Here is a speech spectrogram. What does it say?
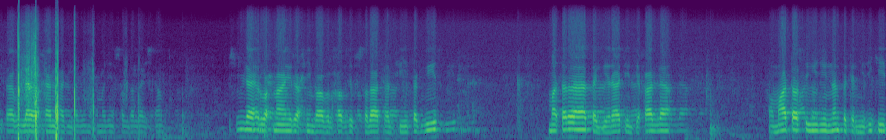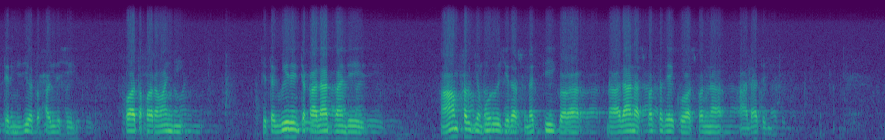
كتاب الله وخير الهدي هدي محمد صلى الله عليه وسلم بسم الله الرحمن الرحيم باب الخفض في الصلاة هل في تكبير مسره تکبیرات انتقال لا او ما تاسو ویلي نن په ترمذی کې ترمذی او طحاوی د شی خوا ته روان دي چې تکبیر انتقالات باندې عام خلک جمهور وي چې دا سنت دي که هغه د اعلی نه اسفل ته دی که اسفل نه اعلی ته دي.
